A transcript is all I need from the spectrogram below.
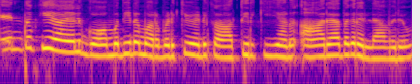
എന്തൊക്കെയായാലും ഗോമതിയുടെ മറുപടിക്ക് വേണ്ടി കാത്തിരിക്കുകയാണ് ആരാധകരെല്ലാവരും.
